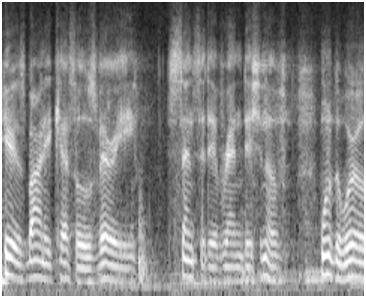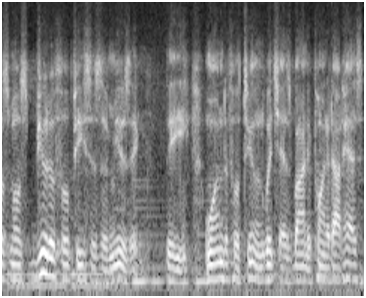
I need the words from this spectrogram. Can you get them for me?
Here's Barney Kessel's very sensitive rendition of one of the world's most beautiful pieces of music, the wonderful tune, which, as Barney pointed out, has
